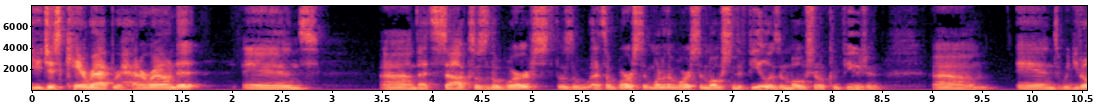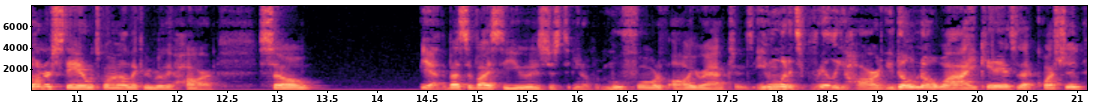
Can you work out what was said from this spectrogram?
you just can't wrap your head around it and um, that sucks. Those are the worst. Those are, that's the worst. One of the worst emotions to feel is emotional confusion. Um, and when you don't understand what's going on, that can be really hard. So, yeah, the best advice to you is just you know move forward with all your actions, even when it's really hard. You don't know why. You can't answer that question.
